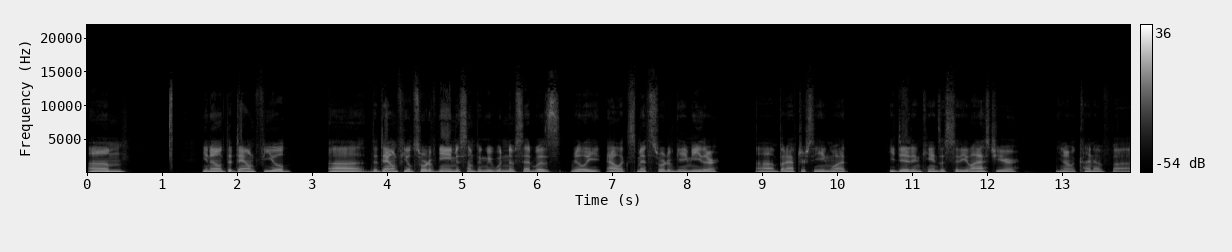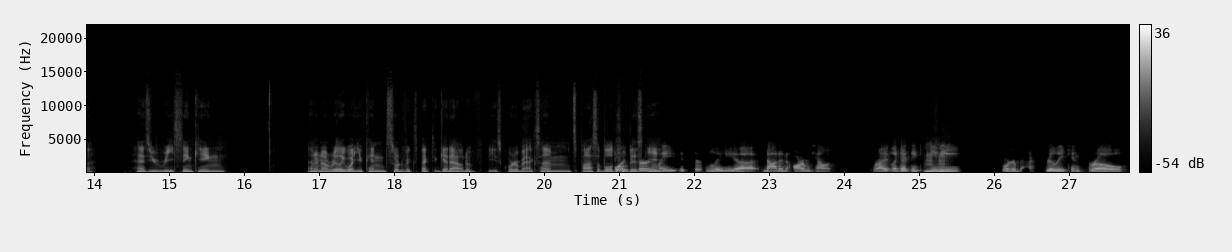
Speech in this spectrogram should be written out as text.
Um, you know, the downfield, uh, the downfield sort of game is something we wouldn't have said was really Alex Smith's sort of game either. Uh, but after seeing what he did in Kansas City last year, you know, it kind of uh, has you rethinking. I don't know, really, what you can sort of expect to get out of these quarterbacks. Um, it's possible well, Trubisky. It's certainly, it's certainly uh, not an arm talent right? Like I think mm-hmm. any quarterback really can throw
